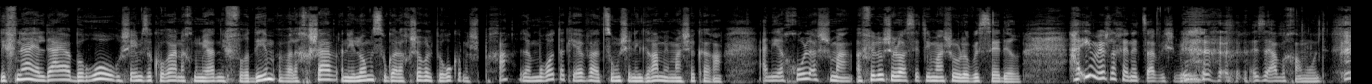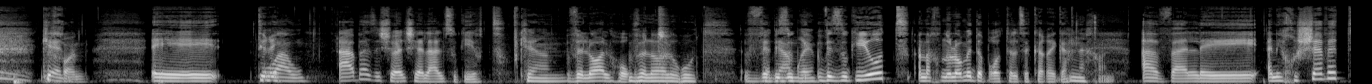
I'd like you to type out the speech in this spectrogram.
לפני הילדה היה ברור שאם זה קורה אנחנו מיד נפרדים, אבל עכשיו אני לא מסוגל לחשוב על פירוק המשפחה למרות הכאב העצום שנגרם ממה שקרה. אני אכול אשמה אפילו שלא עשיתי משהו לא בסדר. האם יש לכם עצה בשבילי? איזה אבא חמוד. כן. נכון. אה, תראי. וואו. האבא הזה שואל שאלה על זוגיות. כן. ולא על הורות. ולא על הורות. ובזוג... וזוגיות, אנחנו לא מדברות על זה כרגע. נכון. אבל uh, אני חושבת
